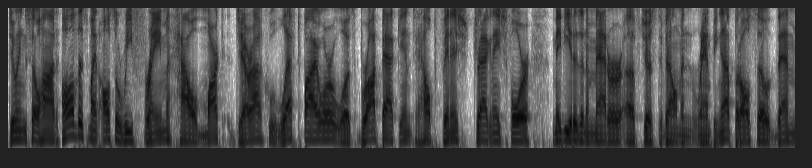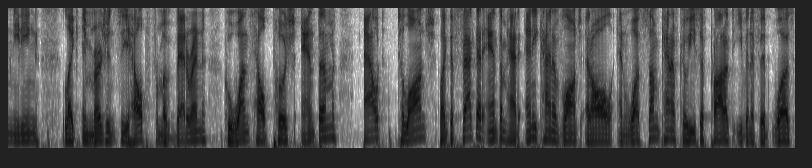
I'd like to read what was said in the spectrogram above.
doing so hot. All of this might also reframe how Mark Darrah, who left Bioware, was brought back in to help finish Dragon Age 4. Maybe it isn't a matter of just development ramping up, but also them needing like emergency help from a veteran who once helped push Anthem out to launch. Like the fact that Anthem had any kind of launch at all and was some kind of cohesive product, even if it was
